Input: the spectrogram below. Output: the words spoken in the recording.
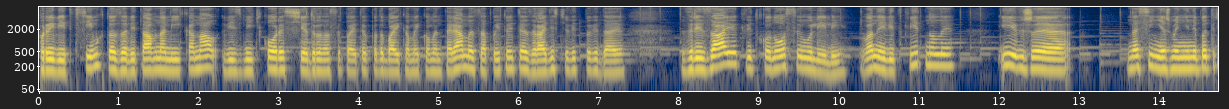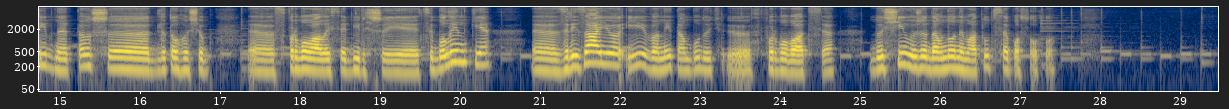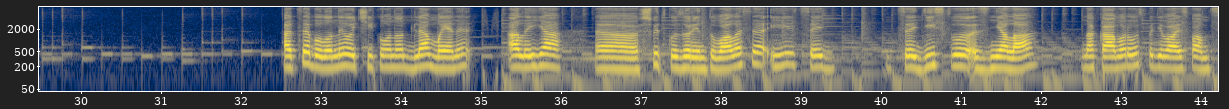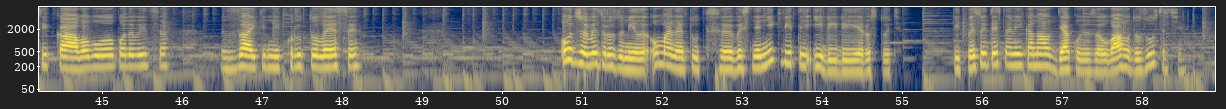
Привіт всім, хто завітав на мій канал. Візьміть користь, щедро насипайте вподобайками і коментарями, запитуйте, з радістю відповідаю. Зрізаю квітконоси у лілій. Вони відквітнули і вже насіння ж мені не потрібне, тож е, для того, щоб е, сформувалися більші цибулинки, е, зрізаю і вони там будуть формуватися. Дощі вже давно нема, тут все посохло. А це було неочікувано для мене, але я е, швидко зорієнтувалася і це, це дійство зняла на камеру. Сподіваюсь, вам цікаво було подивитися. Зайкіні крутолеси. Отже, ви зрозуміли, у мене тут е, весняні квіти і лілії ростуть. Підписуйтесь на мій канал. Дякую за увагу. До зустрічі!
